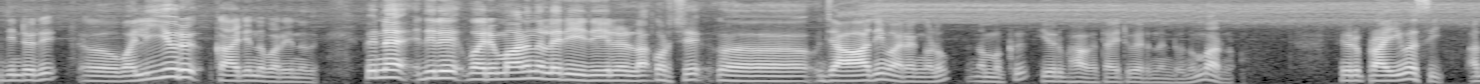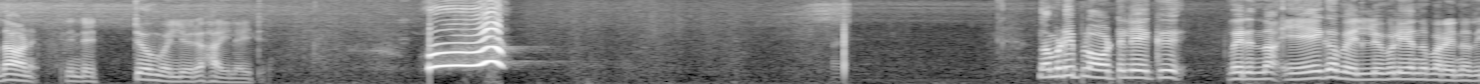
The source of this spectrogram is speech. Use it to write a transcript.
ഇതിന്റെ ഒരു വലിയൊരു കാര്യം എന്ന് പറയുന്നത്. പിന്നെ ഇതിൽ വരുമാനം എന്നുള്ള രീതിയിലുള്ള കുറച്ച് ജാതി മരങ്ങളും നമുക്ക് ഈ ഒരു ഭാഗത്തായിട്ട് വരുന്നുണ്ടെന്നും പറഞ്ഞു. ഈ ഒരു പ്രൈവസി അതാണ് ഇതിന്റെ ഏറ്റവും വലിയൊരു ഹൈലൈറ്റ്. നമ്മുടെ ഈ പ്ലോട്ടിലേക്ക് വരുന്ന ഏക വെല്ലുവിളി എന്ന് പറയുന്നത്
